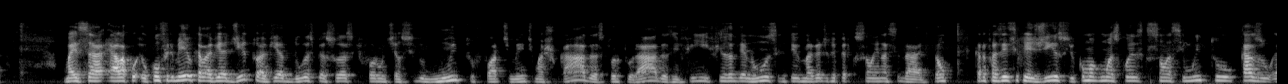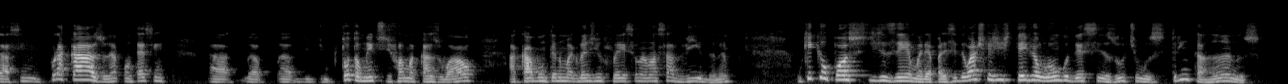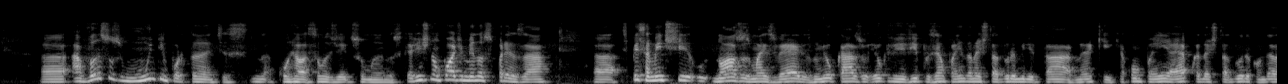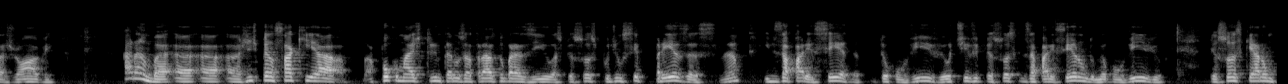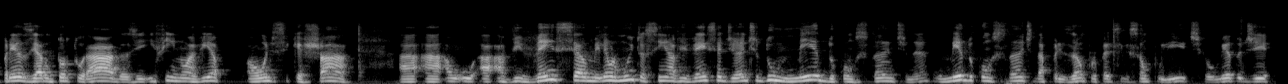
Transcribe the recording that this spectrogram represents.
Mas ela, eu confirmei o que ela havia dito. Havia duas pessoas que foram tinham sido muito fortemente machucadas, torturadas, enfim, e fiz a denúncia que teve uma grande repercussão aí na cidade. Então, quero fazer esse registro de como algumas coisas que são assim muito caso, assim por acaso, né, acontecem uh, uh, de, de, totalmente de forma casual, acabam tendo uma grande influência na nossa vida, né? O que, que eu posso te dizer, Maria Aparecida? Eu acho que a gente teve ao longo desses últimos 30 anos uh, avanços muito importantes na, com relação aos direitos humanos, que a gente não pode menosprezar, uh, especialmente nós, os mais velhos. No meu caso, eu que vivi, por exemplo, ainda na ditadura militar, né, que, que acompanhei a época da ditadura quando era jovem. Caramba, a, a, a gente pensar que há, há, pouco mais de 30 anos atrás no Brasil as pessoas podiam ser presas né, e desaparecer do teu convívio. Eu tive pessoas que desapareceram do meu convívio, pessoas que eram presas e eram torturadas, e enfim, não havia aonde se queixar a, a, a, vivência, eu me lembro muito assim, a vivência diante do medo constante, né? O medo constante da prisão por perseguição política, o medo de,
